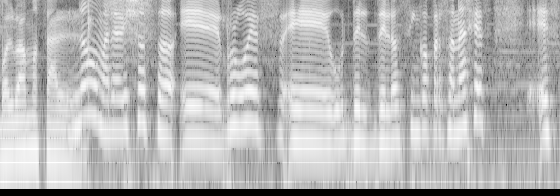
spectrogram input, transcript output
volvamos al. No, maravilloso. Eh, Ru es, eh, de, de los cinco personajes, es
